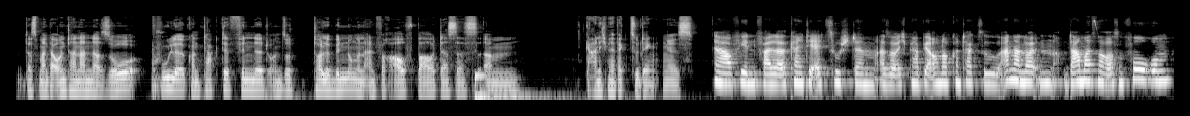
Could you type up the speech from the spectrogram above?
dass man da untereinander so coole Kontakte findet und so tolle Bindungen einfach aufbaut, dass das ähm, gar nicht mehr wegzudenken ist. Ja, auf jeden Fall, da kann ich dir echt zustimmen. Also ich habe ja auch noch Kontakt zu anderen Leuten, damals noch aus dem Forum.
